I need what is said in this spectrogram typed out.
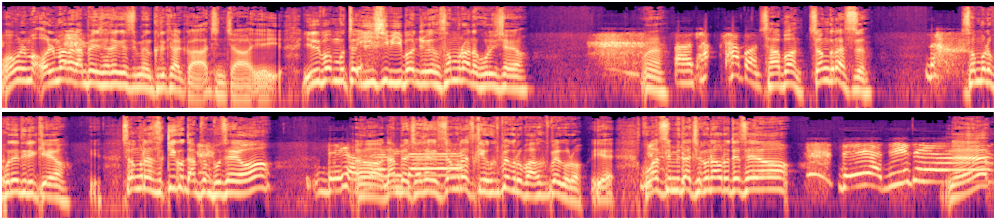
얼마 얼마나 남편이 잘생겼으면 그렇게 할까 진짜. 예. 1번부터 22번 중에서 선물 하나 고르셔요. 예. 아, 사, 4번. 4번 선글라스 선물로 보내드릴게요. 선글라스 끼고 남편 보세요. 네, 감사합니다. 어, 남편 잘생겨서 선글라스 끼고 흑백으로 봐 흑백으로. 예. 고맙습니다. 즐거운 하루 되세요. 네, 안녕히 계세요. 네.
